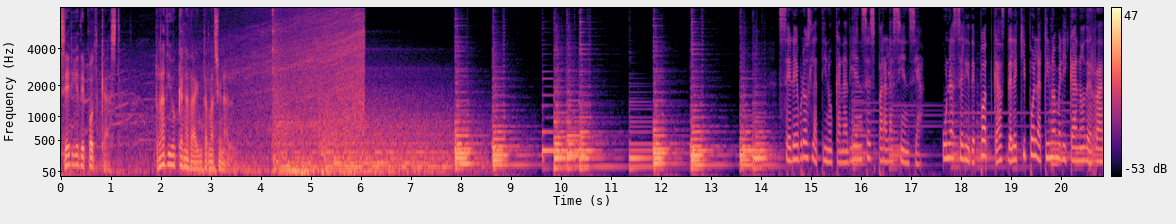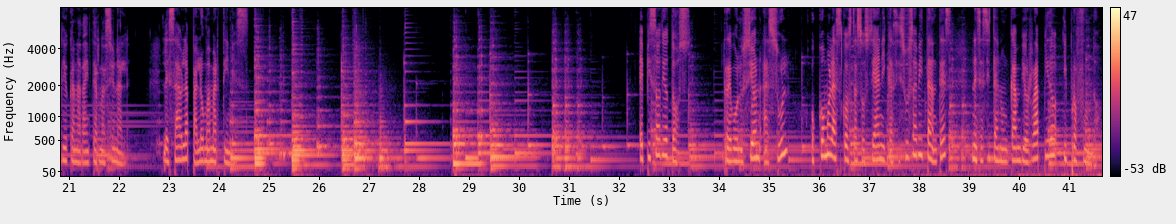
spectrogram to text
Serie de podcast Radio Canadá Internacional. Cerebros Latino-Canadienses para la Ciencia, una serie de podcast del equipo latinoamericano de Radio Canadá Internacional. Les habla Paloma Martínez. Episodio 2. Revolución Azul o cómo las costas oceánicas y sus habitantes necesitan un cambio rápido y profundo.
